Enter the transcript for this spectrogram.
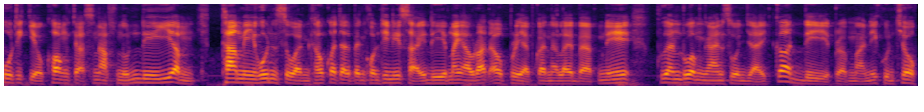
ผู้ที่เกี่ยวข้องจะสนับสนุนดีเยี่ยม ถ้ามีหุ้นส่วนเขาก็จะเป็นคนที่นิสัยดี ไม่เอารัดเอาเปรียบกันอะไรแบบนี้ เพื่อนร่วมงานส่วนใหญ่ก็ดีประมาณนี้คุณโชค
